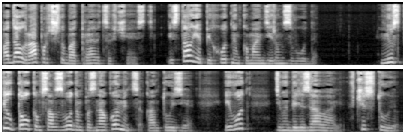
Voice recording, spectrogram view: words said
Подал рапорт, чтобы отправиться в часть. И стал я пехотным командиром взвода. Не успел толком со взводом познакомиться, контузия, и вот демобилизовали, вчистую.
